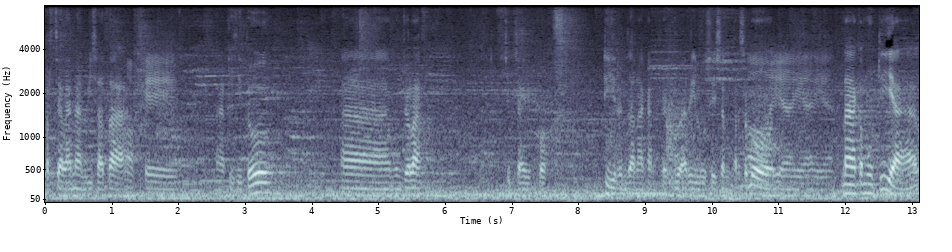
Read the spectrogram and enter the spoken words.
perjalanan wisata. Oke. Nah, di situ uh, muncullah Jogja Heboh direncanakan Februari low season Oh tersebut. iya iya iya. Nah kemudian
